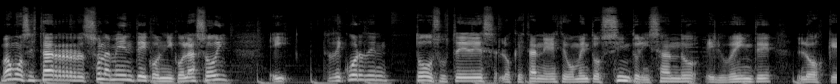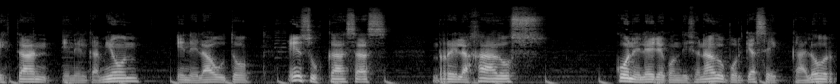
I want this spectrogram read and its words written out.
Vamos a estar solamente con Nicolás hoy y recuerden todos ustedes, los que están en este momento sintonizando el U20, los que están en el camión, en el auto, en sus casas, relajados, con el aire acondicionado porque hace calor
